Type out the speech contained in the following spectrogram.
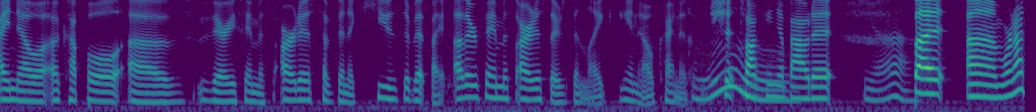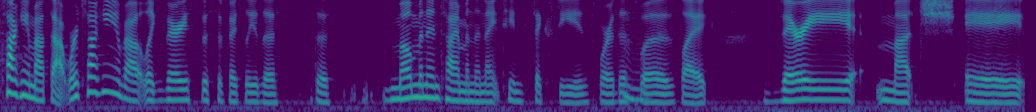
I know a couple of very famous artists have been accused of it by other famous artists. There's been like, you know, kind of some shit talking about it. yeah. But um, we're not talking about that. We're talking about like very specifically this this moment in time in the 1960s where this Mhm. was like very much a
